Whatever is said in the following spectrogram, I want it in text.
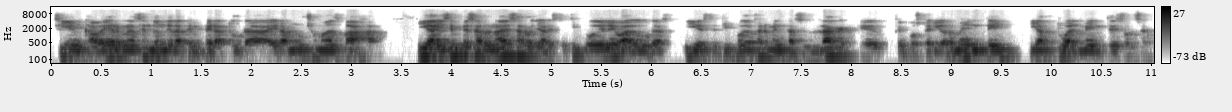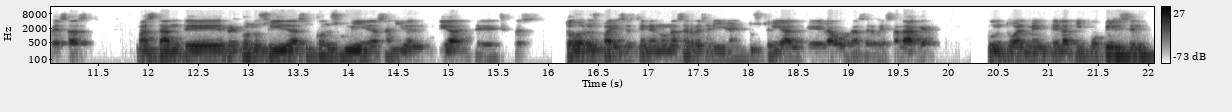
sí, en cavernas en donde la temperatura era mucho más baja y ahí se empezaron a desarrollar este tipo de levaduras y este tipo de fermentación lager, que, posteriormente y actualmente son cervezas bastante reconocidas y consumidas a nivel mundial. De hecho, pues todos los países tienen una cervecería industrial que elabora cerveza lager, puntualmente la tipo Pilsen.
